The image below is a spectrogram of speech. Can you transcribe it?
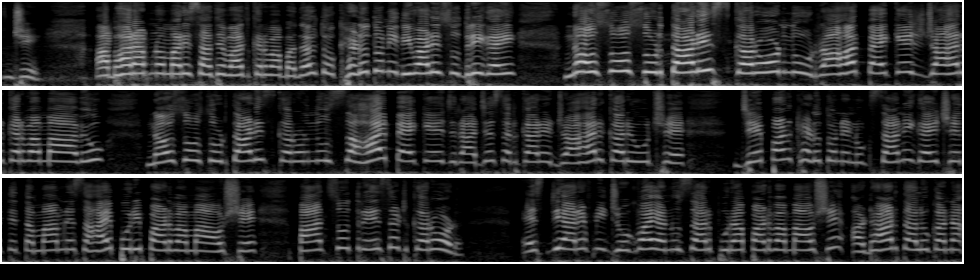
જી. આભાર આપનો અમારી સાથે વાત કરવા બદલ. તો ખેડૂતોની દિવાળી સુધરી ગઈ. નવસો સુડતાળીસ કરોડનું રાહત પેકેજ જાહેર કરવામાં આવ્યું. નવસો સુડતાળીસ કરોડનું સહાય પેકેજ રાજ્ય સરકારે જાહેર કર્યું છે. જે પણ ખેડૂતોને નુકસાની ગઈ છે તે તમામને સહાય પૂરી પાડવામાં આવશે. પાંચસો ત્રેસઠ કરોડ એસડીઆરએફની જોગવાઈ અનુસાર પૂરા પાડવામાં આવશે. અઢાર તાલુકાના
